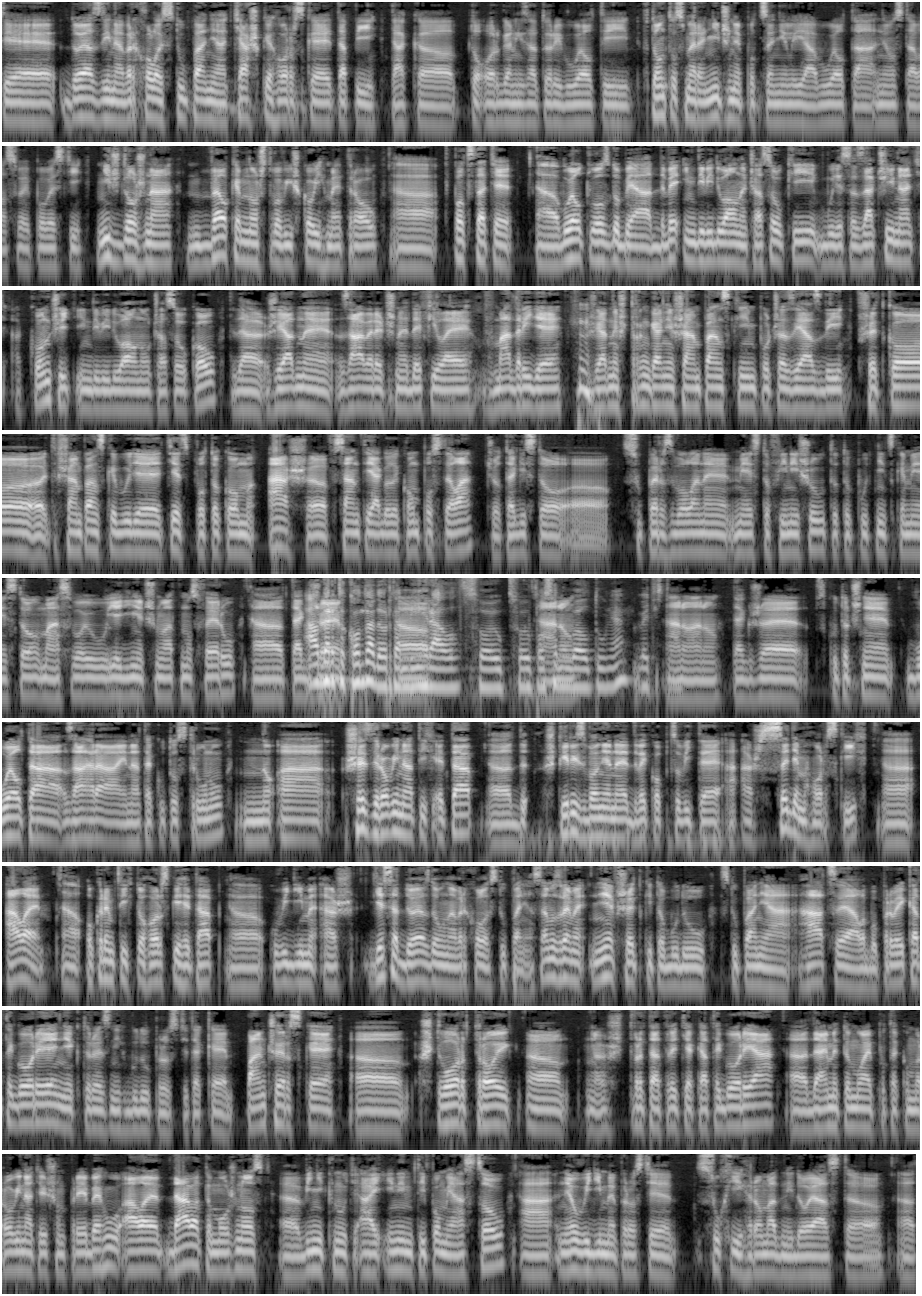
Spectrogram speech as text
tie dojazdy na vrchole stúpania, ťažké horské etapy, tak to organizátori VLT v tomto smere nič nepodcenili a VLT neostáva svojej povesti nič dlžná, veľké množstvo výškových metrov. V podstate Vueltu ozdobia dve individuálne časovky, bude sa začínať a končiť individuálnou časovkou, teda žiadne záverečné defilé v Madride, žiadne štrnganie šampanským počas jazdy, všetko šampanské bude tiec potokom až v Santiago de Compostela, čo takisto uh, super zvolené miesto finišu, toto putnické miesto má svoju jedinečnú atmosféru. Takže, Alberto Contador tam vyhral svoju, svoju poslednú Vueltu, ne? Áno, áno, takže že skutočne Vuelta zahrá aj na takúto strunu. No a 6 rovinatých etap, 4 zvlnené, 2 kopcovité a až 7 horských, ale okrem týchto horských etap uvidíme až 10 dojazdov na vrchole stúpania. Samozrejme, nie všetky to budú stúpania HC alebo prvej kategórie, niektoré z nich budú proste také pančerské, štvor, troj štvrtá, tretia kategória, dajme tomu aj po takom rovinatejšom priebehu, ale dáva to možnosť e, vyniknúť aj iným typom jazdcov a neuvidíme proste suchý hromadný dojazd e,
